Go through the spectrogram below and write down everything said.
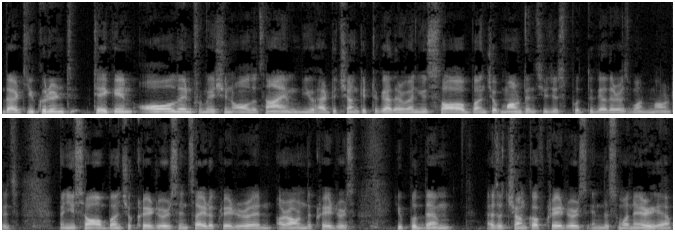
that you couldn't take in all the information all the time. You had to chunk it together. When you saw a bunch of mountains, you just put together as one mountains. When you saw a bunch of craters inside a crater and around the craters, you put them as a chunk of craters in this one area.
